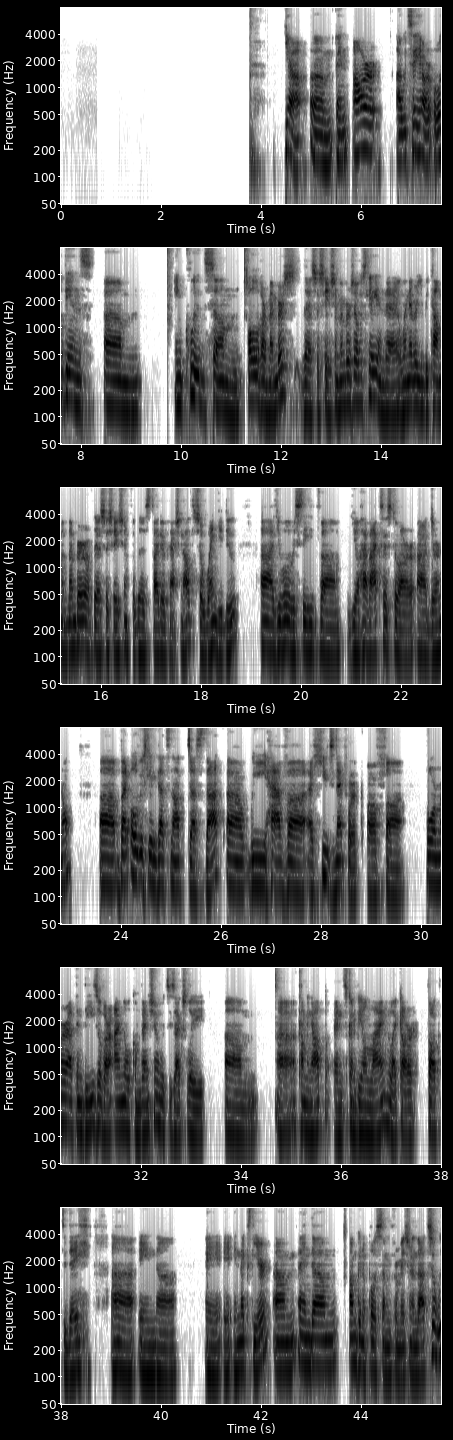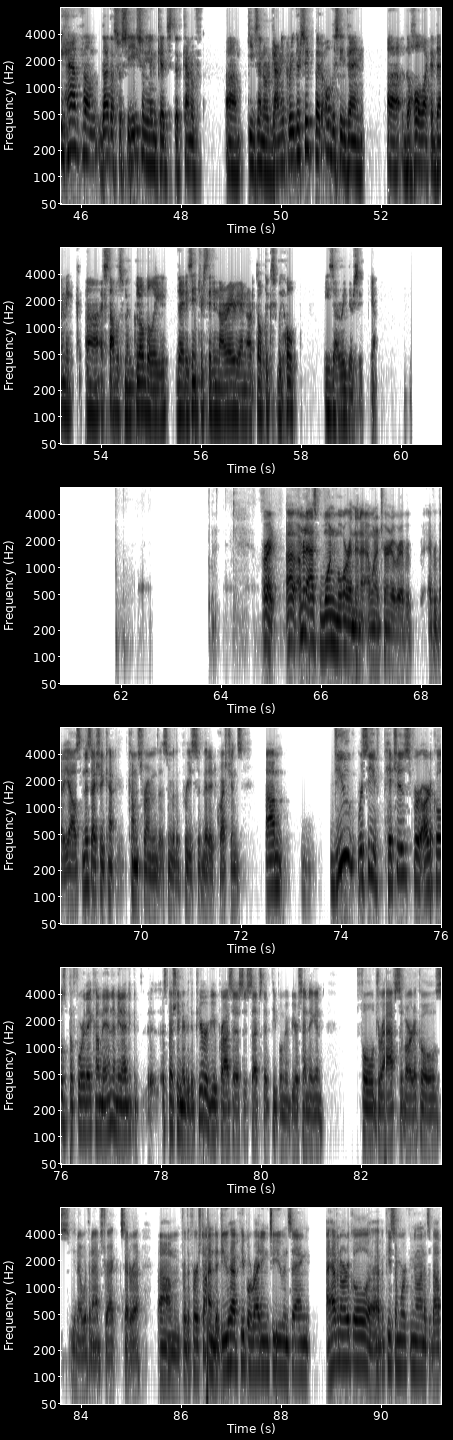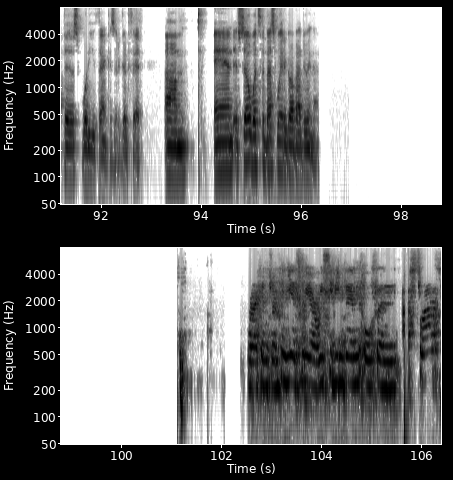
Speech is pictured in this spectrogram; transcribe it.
Yeah, um, and our I would say our audience um, includes um, all of our members, the association members, obviously, and the, whenever you become a member of the association for the study of nationality, so when you do, uh, you will receive, um, you'll have access to our uh, journal. Uh, but obviously, that's not just that. Uh, we have uh, a huge network of uh, former attendees of our annual convention, which is actually um, coming up and it's going to be online, like our talk today. uh, in, uh, in, in next year, um, and um, I'm going to post some information on that. So we have um, that association linkage that kind of um, gives an organic readership, but obviously then uh, the whole academic uh, establishment globally that is interested in our area and our topics, we hope is our readership. Yeah. All right. Uh, I'm going to ask one more, and then I want to turn it over to every, everybody else. And this actually comes from the, some of the pre-submitted questions. Um, do you receive pitches for articles before they come in? I mean, I think especially maybe the peer review process is such that people maybe are sending in full drafts of articles, you know, with an abstract, et cetera, um, for the first time. But do you have people writing to you and saying, I have an article, I have a piece I'm working on, it's about this. What do you think? Is it a good fit? Um, and if so, what's the best way to go about doing that? Or I can jump in. Yes, we are receiving them often abstract,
